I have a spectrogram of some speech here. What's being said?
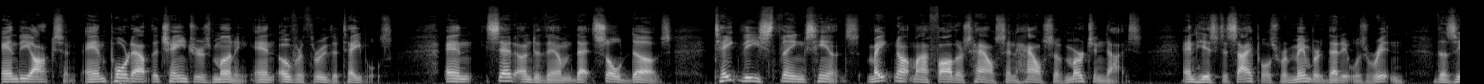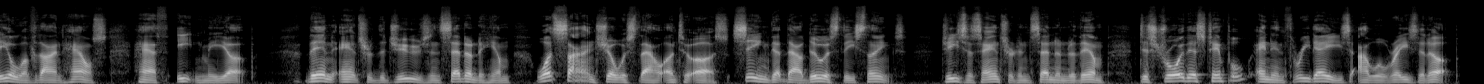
and the oxen, and poured out the changers' money, and overthrew the tables. And said unto them that sold doves, Take these things hence, make not my father's house an house of merchandise. And his disciples remembered that it was written, The zeal of thine house hath eaten me up. Then answered the Jews and said unto him, What sign showest thou unto us, seeing that thou doest these things? Jesus answered and said unto them, Destroy this temple, and in three days I will raise it up.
